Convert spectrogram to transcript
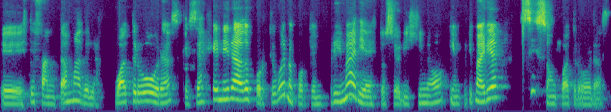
eh, este fantasma de las cuatro horas que se ha generado, porque bueno, porque en primaria esto se originó y en primaria sí son cuatro horas.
